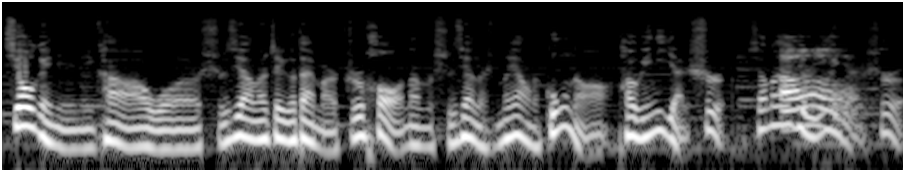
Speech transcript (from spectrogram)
教给你，你看啊，我实现了这个代码之后，那么实现了什么样的功能，他会给你演示，相当于就是一个演示。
